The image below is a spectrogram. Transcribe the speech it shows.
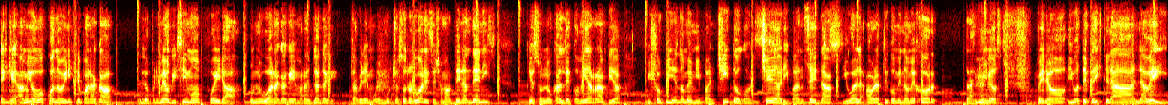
Es que, amigo, vos cuando viniste para acá, lo primero que hicimos fue ir a un lugar acá que hay en Mar del Plata, que también hay en muchos otros lugares, se llama Den Denis, que es un local de comida rápida. Y yo pidiéndome mi panchito con cheddar y panceta. Igual ahora estoy comiendo mejor, tranquilos. Pero, y vos te pediste la, la veggie,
